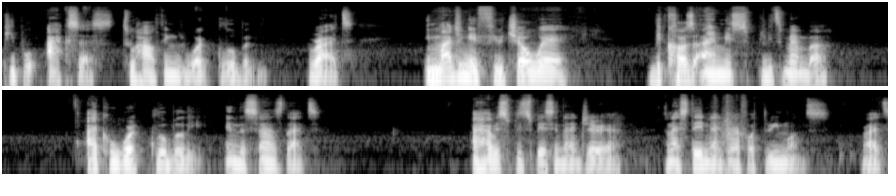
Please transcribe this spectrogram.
people access to how things work globally right? Imagine a future where because I'm a Spleet member I could work globally in the sense that I have a Spleet space in Nigeria and I stayed in Nigeria for three months, right?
